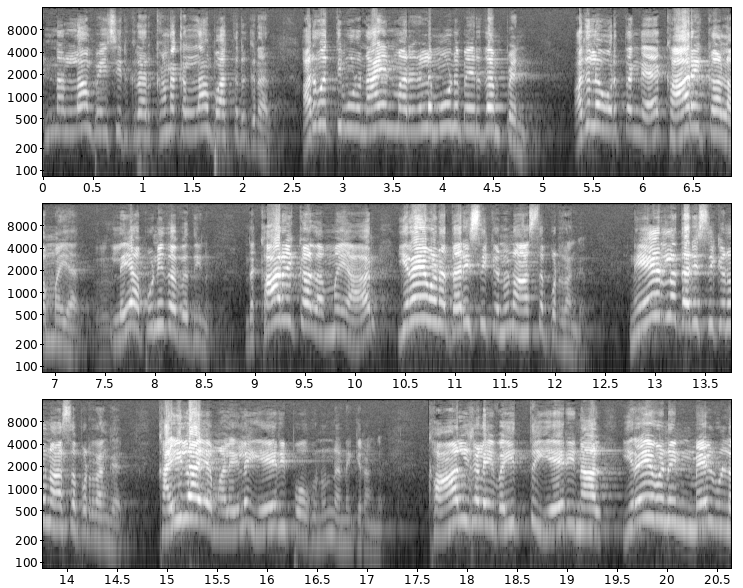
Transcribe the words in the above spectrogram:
என்னெல்லாம் பேசியிருக்கிறார்? கணக்கெல்லாம் பார்த்துருக்கிறார். அறுபத்தி மூணு நாயன்மார்கள்ல மூணு பேர் தான் பெண். அதுல ஒருத்தங்க காரைக்கால் அம்மையார். இல்லையா? புனிதவதின்னு இந்த காரைக்கால் அம்மையார் இறைவனை தரிசிக்கணும்னு ஆசைப்படுறாங்க. நேர்ல தரிசிக்கணும்னு ஆசைப்படுறாங்க. கைலாய மலையில ஏறி போகணும்னு நினைக்கிறாங்க. கால்களை வைத்து ஏறினால் இறைவனின் மேல் உள்ள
